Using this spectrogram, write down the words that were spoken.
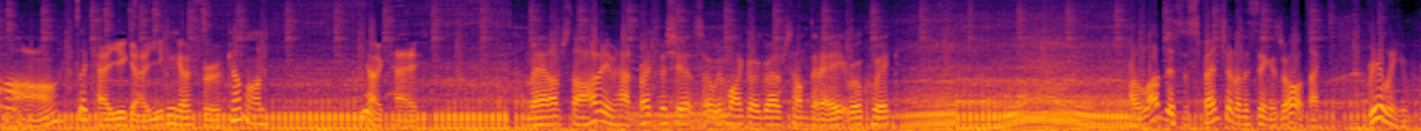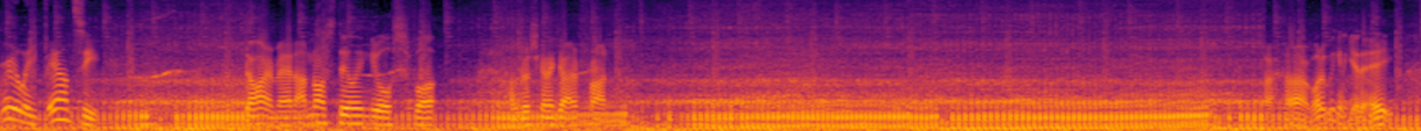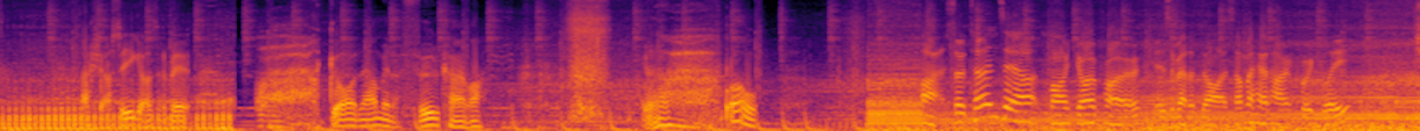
Oh, it's okay, you go. You can go through. Come on. You're okay. Man, I'm starving. I haven't even had breakfast yet, so we might go grab something to eat real quick. I love the suspension on this thing as well. It's like really, really bouncy. Don't worry, man. I'm not stealing your spot. I'm just going to go in front. Alright, what are we going to get to eat? Actually, I'll see you guys in a bit. Oh, God, now I'm in a food coma. Uh, whoa. Alright, so it turns out my GoPro is about to die, so I'm gonna head home quickly,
